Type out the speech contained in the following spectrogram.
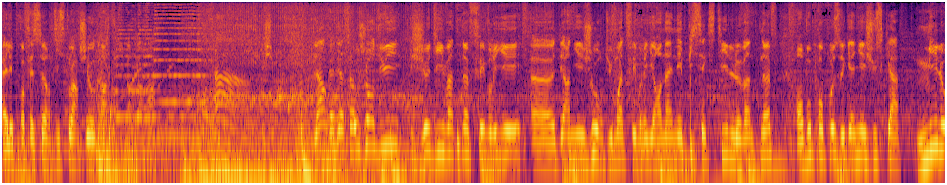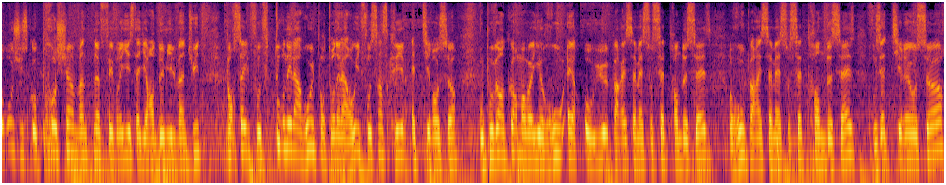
Elle est professeure d'histoire-géographie. Barbara. Là, aujourd'hui, jeudi 29 février, euh, dernier jour du mois de février en année bissextile, le 29, on vous propose de gagner jusqu'à 1000 euros jusqu'au prochain 29 février, c'est-à-dire en 2028. Pour ça, il faut tourner la roue et pour tourner la roue, il faut s'inscrire, être tiré au sort. Vous pouvez encore m'envoyer roue R-O-U-E par SMS au 732-16, roue par SMS au 732-16. Vous êtes tiré au sort.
